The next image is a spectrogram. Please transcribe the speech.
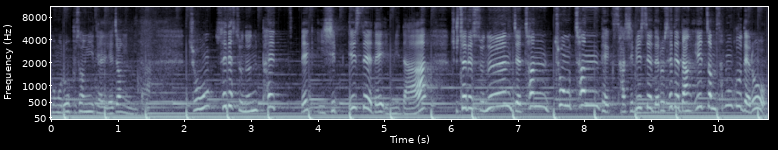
동으로 구성이 될 예정입니다. 총 세대수는 821세대입니다. 주차 대수는 이제 천, 총 1141세대로 세대당 1.39대로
